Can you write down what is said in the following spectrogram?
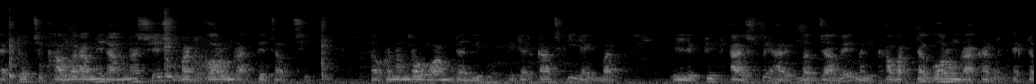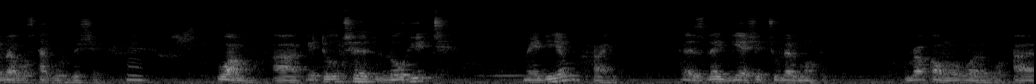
একটা হচ্ছে খাবার আমি রান্না শেষ বাট গরম রাখতে চাচ্ছি। তখন আমরা ওয়ার্মটা দিব। এটার কাজ কি? একবার ইলেকট্রিক আসবে আরেকবার যাবে মানে খাবারটা গরম রাখার একটা ব্যবস্থা করবে সে। হুম। ওয়ার্ম আর এটা হচ্ছে low heat medium high as like গ্যাসের চুলার মতো। আমরা কমাবো পারব আর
